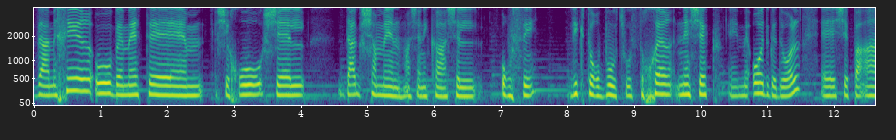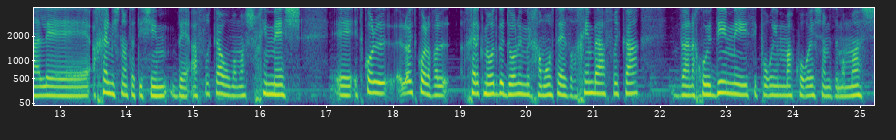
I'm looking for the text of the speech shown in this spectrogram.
והמחיר הוא באמת שחרור של דג שמן, מה שנקרא, של רוסי. ויקטור בוט, שהוא סוחר נשק מאוד גדול, שפעל החל משנות ה-90 באפריקה, הוא ממש חימש את כל, לא את כל, אבל חלק מאוד גדול ממלחמות האזרחים באפריקה, ואנחנו יודעים מסיפורים מה קורה שם, זה ממש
